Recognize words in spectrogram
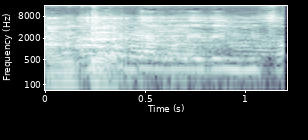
అంతే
